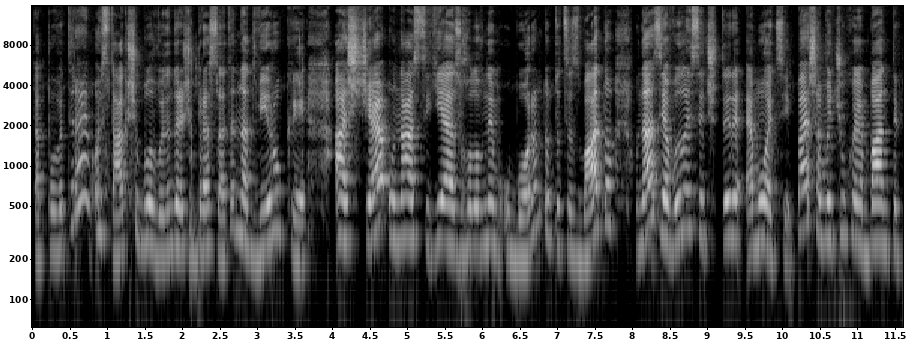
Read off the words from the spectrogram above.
Так, повитираємо ось так, щоб було видно. До речі, браслети на дві руки. А ще у нас є з головним убором, тобто це з бантом, у нас з'явилися чотири емоції. Перша, ми чухаємо бантик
